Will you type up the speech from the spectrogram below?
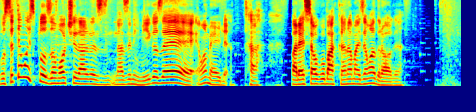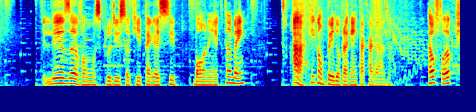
você ter uma explosão ao atirar nas, nas inimigas é, é uma merda, tá? Parece algo bacana, mas é uma droga. Beleza, vamos explodir isso aqui pegar esse Bonnie aqui também. Ah, o que, que é um peido pra quem tá cagado? Health up.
